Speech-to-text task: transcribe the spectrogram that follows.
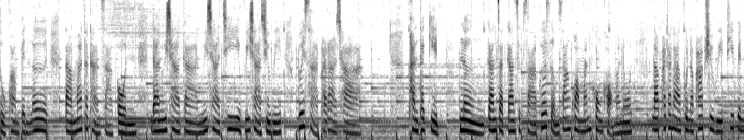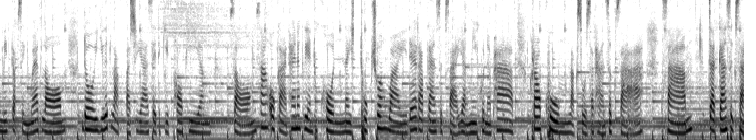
สู่ความเป็นเลิศ ตามมาตรฐานสากล ด้านวิชาการ วิชาชีพ วิชาชีวิต ด้วยศาสตร์พระราชา พันธกิจ 1. การจัดการศึกษาเพื่อเสริมสร้างความมั่นคงของมนุษย์ และพัฒนาคุณภาพชีวิตที่เป็นมิตรกับสิ่งแวดล้อม โดยยึดหลักปรัชญาเศรษฐกิจพอเพียง 2. สร้างโอกาสให้นักเรียนทุกคนในทุกช่วงวัยได้รับการศึกษาอย่างมีคุณภาพ ครอบคลุมหลักสูตรสถานศึกษา 3. จัดการศึกษา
